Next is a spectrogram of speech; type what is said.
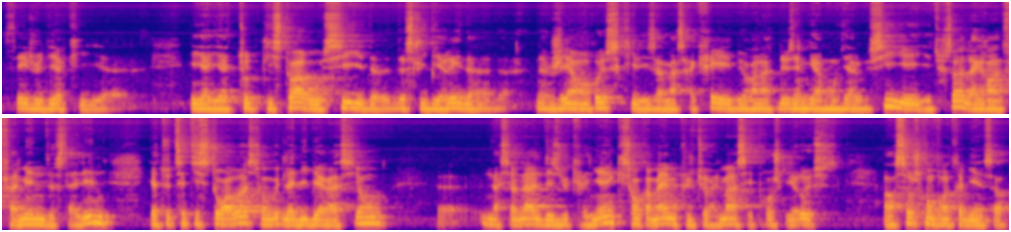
C'est, je veux dire, qu'il il y, y a toute l'histoire aussi de, de, se libérer d'un géant russe qui les a massacrés durant la Deuxième Guerre mondiale aussi, et, et, tout ça, la grande famine de Staline. Il y a toute cette histoire-là, si on veut, de la libération euh, nationale des Ukrainiens, qui sont quand même culturellement assez proches des Russes. Alors ça, je comprends très bien ça.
